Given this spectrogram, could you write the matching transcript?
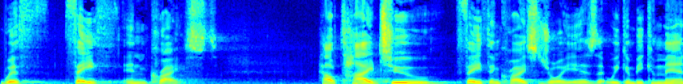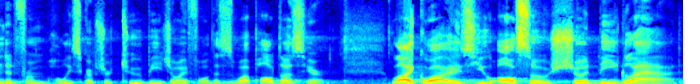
with faith in Christ. How tied to faith in Christ joy is that we can be commanded from Holy Scripture to be joyful. This is what Paul does here. Likewise, you also should be glad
